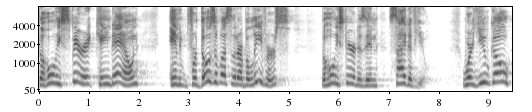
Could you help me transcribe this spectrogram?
the Holy Spirit came down. And for those of us that are believers, the Holy Spirit is inside of you. Where you go,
